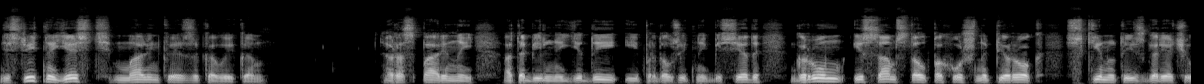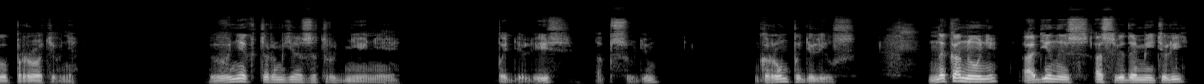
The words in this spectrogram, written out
Действительно, есть маленькая заковыка. Распаренный от обильной еды и продолжительной беседы, Грум и сам стал похож на пирог, скинутый из горячего противня. В некотором я затруднении. Поделись, обсудим. Грум поделился. Накануне один из осведомителей,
